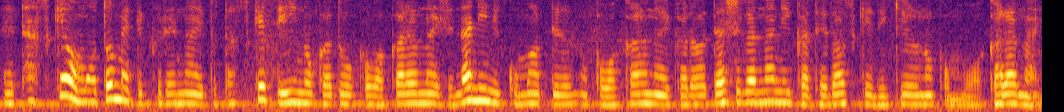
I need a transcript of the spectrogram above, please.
助けを求めてくれないと助けていいのかどうかわからないし何に困ってるのかわからないから私が何か手助けできるのかもわからない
